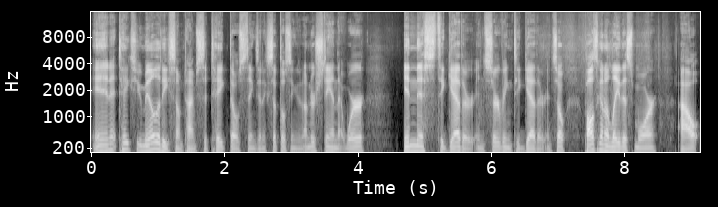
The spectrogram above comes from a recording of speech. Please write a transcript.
And it takes humility sometimes to take those things and accept those things and understand that we're in this together and serving together. And so Paul's going to lay this more out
